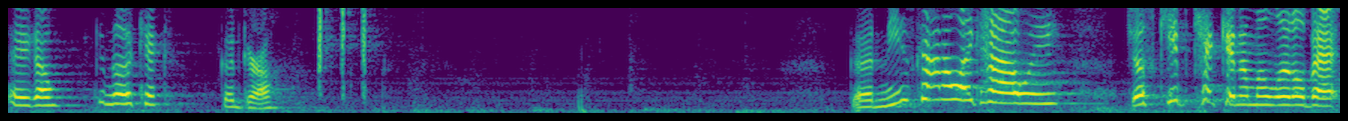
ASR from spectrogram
There you go. Give another kick. Good girl. Good. And he's kind of like Howie. Just keep kicking him a little bit.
